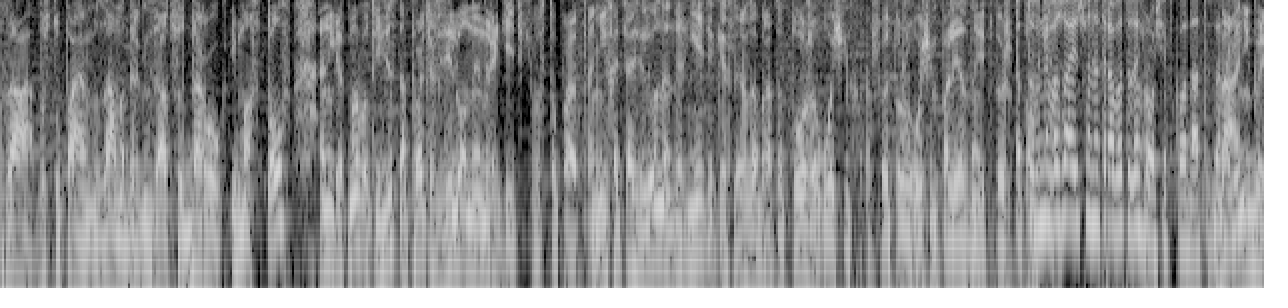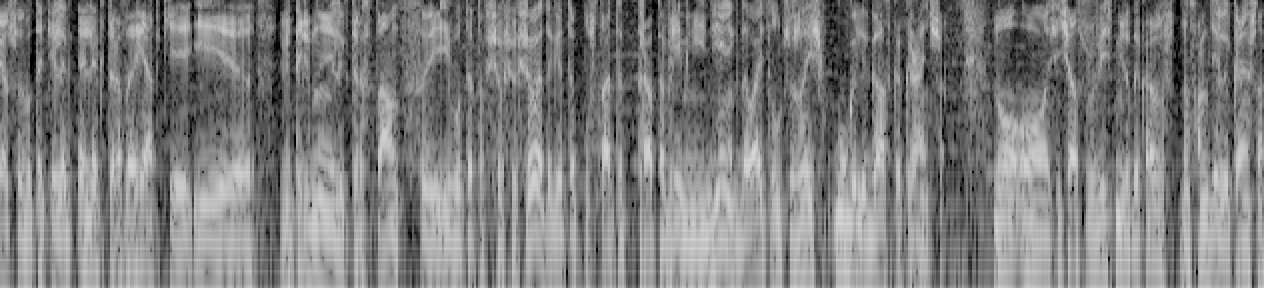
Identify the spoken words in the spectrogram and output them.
за, выступаем за модернизацию дорог и мостов. Они говорят, мы вот единственное против зеленой энергетики выступают. Они, хотя зеленая энергетика, если разобраться, тоже очень хорошо и тоже очень полезно. И в то же Тобто вони вважають, що не треба туди гроші вкладати да, взагалі. они говорят, что вот эти эле- электрозарядки и ветряные электростанции, и вот это все-все-все, это где-то пустая это трата времени и денег, давайте лучше жечь уголь и газ, как раньше. Но о, сейчас уже весь мир доказывает, что на самом деле, конечно,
